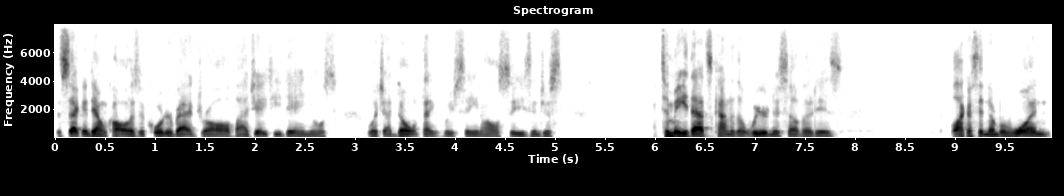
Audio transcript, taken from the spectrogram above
the second down call is a quarterback draw by JT Daniels, which I don't think we've seen all season. Just to me, that's kind of the weirdness of it is like I said, number one,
